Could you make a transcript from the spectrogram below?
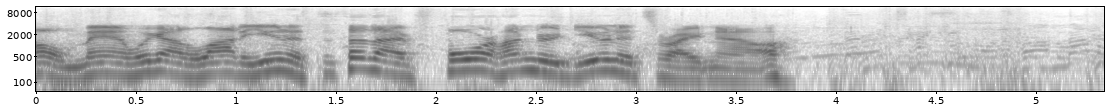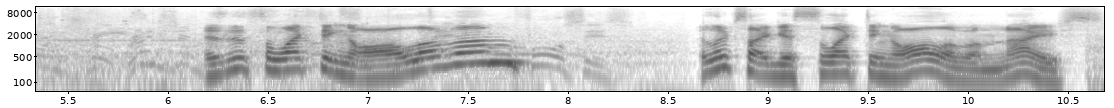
Oh man, we got a lot of units. It says I have 400 units right now. Is it selecting all of them? It looks like it's selecting all of them. Nice.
